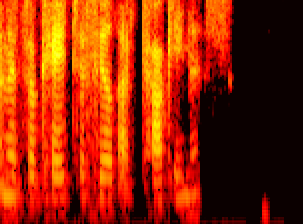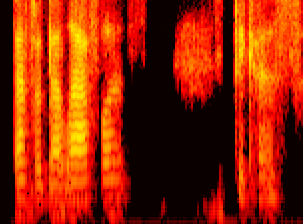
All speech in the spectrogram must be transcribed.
And it's okay to feel that cockiness. That's what that laugh was. Because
